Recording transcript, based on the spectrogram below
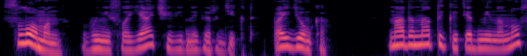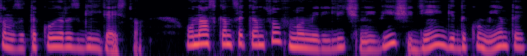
«Сломан!» — вынесла я очевидный вердикт. «Пойдем-ка. Надо натыкать админа носом за такое разгильдяйство. У нас, в конце концов, в номере личные вещи, деньги, документы».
